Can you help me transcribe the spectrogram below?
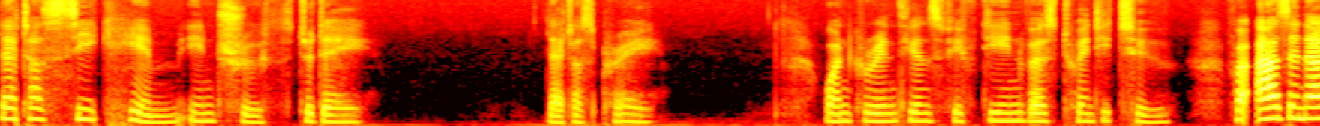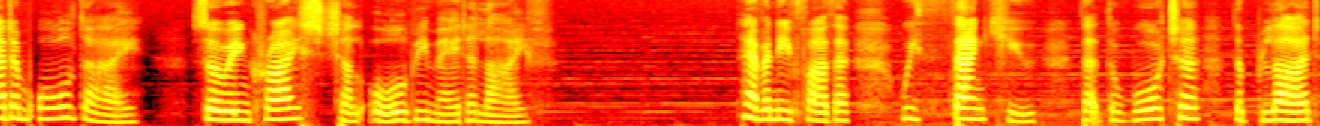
Let us seek Him in truth today. Let us pray. 1 Corinthians 15, verse 22. For as in Adam all die, so in Christ shall all be made alive. Heavenly Father, we thank you that the water, the blood,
